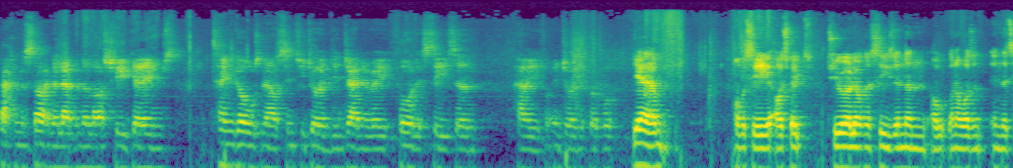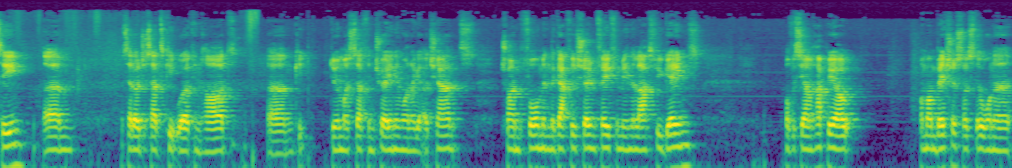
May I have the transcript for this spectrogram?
back in the starting 11 the last few games, 10 goals now since you joined in January for this season. How are you enjoying the football? Yeah, um, obviously I spoke to you early on in the season and when I wasn't in the team. Um, I said I just had to keep working hard, um, keep doing my stuff in training when I get a chance, try and perform. And the gaffer's shown faith in me in the last few games. Obviously, I'm happy. I, I'm ambitious. I still want to.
